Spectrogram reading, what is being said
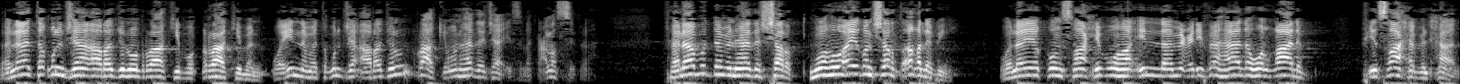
فلا تقول جاء رجل راكب راكبا وإنما تقول جاء رجل راكب هذا جائز لك على الصفة. فلا بد من هذا الشرط وهو أيضا شرط أغلبي. ولا يكون صاحبها إلا معرفة هذا هو الغالب في صاحب الحال.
